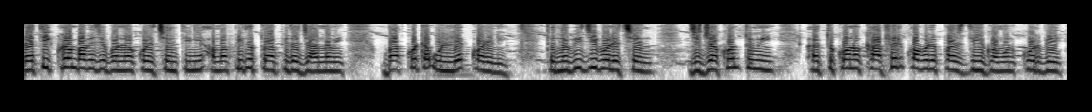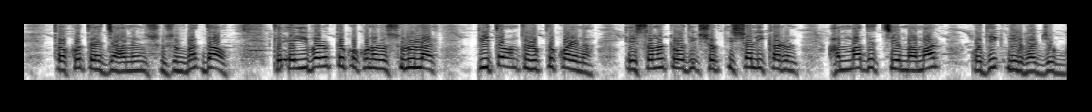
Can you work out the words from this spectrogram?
ব্যতিক্রমভাবে যে বর্ণনা করেছেন, তিনি আমার পিতা, তোমার পিতা জাহান্নামী বাক্যটা উল্লেখ করেনি তো নবীজি বলেছেন যে যখন তুমি তো কোনো কাফের কবরের পাশ দিয়ে গমন করবে, তখন তার জাহান্নামের সুসংবাদ দাও। তো এই ইবারতটা কখনো রসুলুল্লাহর পিতা অন্তর্ভুক্ত করে না। এই সনদটা অধিক শক্তিশালী কারণ হাম্মাদের চেয়ে মামার অধিক নির্ভরযোগ্য।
